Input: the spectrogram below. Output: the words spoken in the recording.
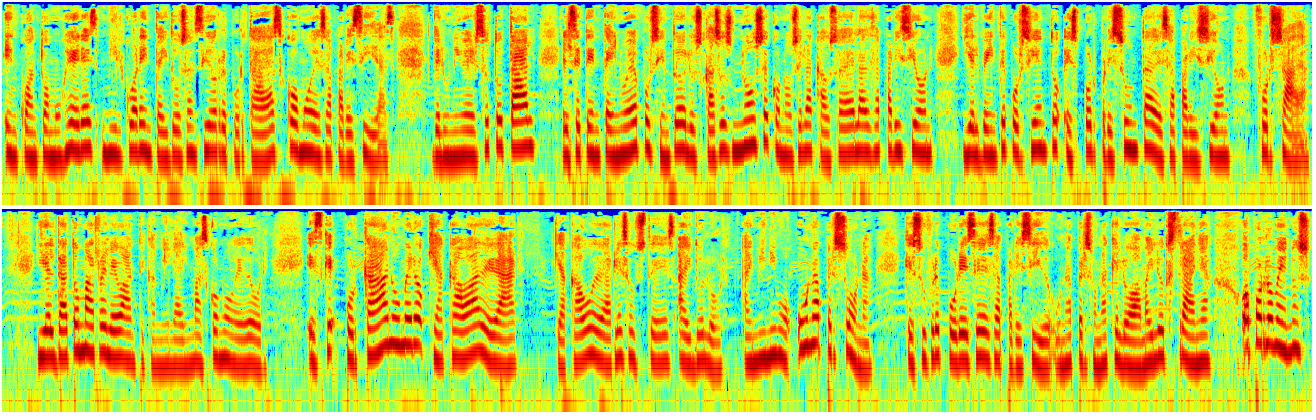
En cuanto a mujeres, 1.042 han sido reportadas como desaparecidas. Del universo total, el 79% de los casos no se conoce la causa de la desaparición y el 20% es por presunta desaparición forzada. Y el dato más relevante, Camila, el más conmovedor, es que por cada número que acaba de dar, que acabo de darles a ustedes, hay dolor. Hay mínimo una persona que sufre por ese desaparecido, una persona que lo ama y lo extraña, o por lo menos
